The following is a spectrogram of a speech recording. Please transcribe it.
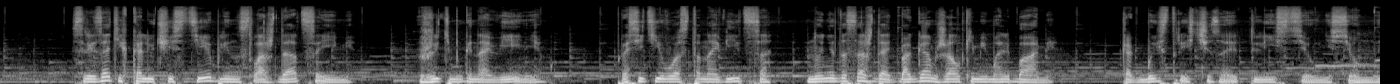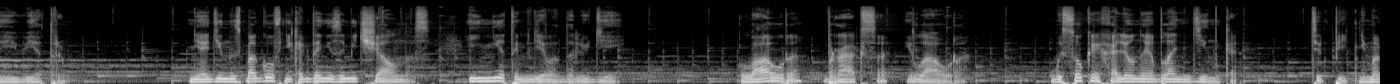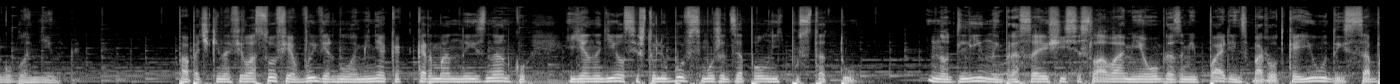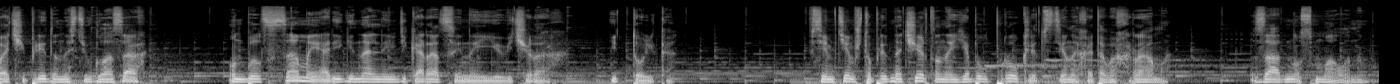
Срезать их колючие стебли, наслаждаться ими. Жить мгновением. Просить его остановиться, но не досаждать богам жалкими мольбами. Как быстро исчезают листья, унесенные ветром. Ни один из богов никогда не замечал нас – и нет им дела до людей. Лаура, Бракса и Лаура. Высокая холеная блондинка. Терпеть не могу блондинок. Папочкина философия вывернула меня как карман наизнанку, и я надеялся, что любовь сможет заполнить пустоту. Но длинный, бросающийся словами и образами парень с бородкой Иуды и с собачьей преданностью в глазах, он был самой оригинальной декорацией на ее вечерах. И только. Всем тем, что предначертано, я был проклят в стенах этого храма, заодно с Маланом.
